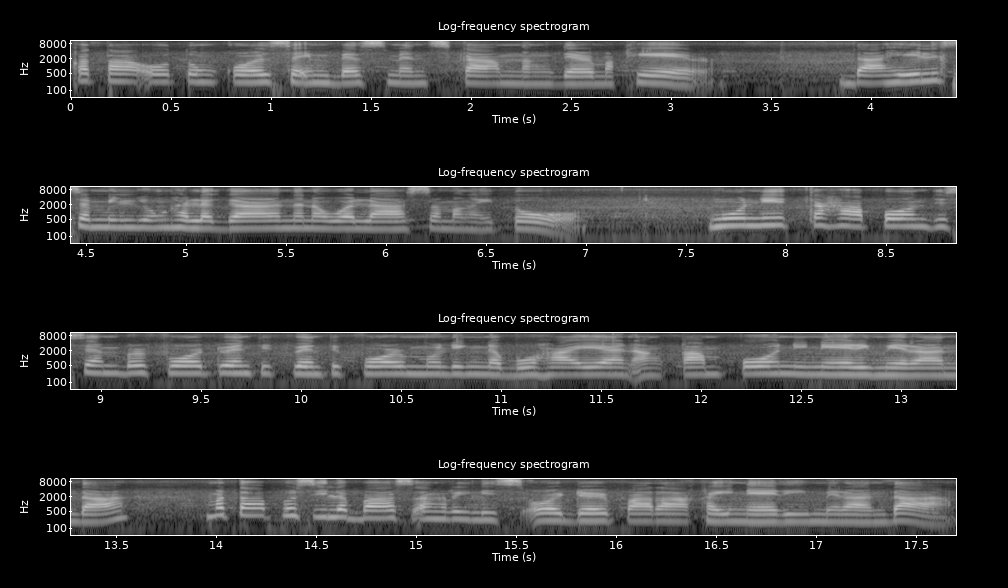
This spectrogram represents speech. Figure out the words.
katao tungkol sa investment scam ng Dermacare dahil sa milyong halaga na nawala sa mga ito. Ngunit kahapon, December 4, 2024, muling nabuhayan ang kampo ni Nery Miranda matapos ilabas ang release order para kay Nery Miranda.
